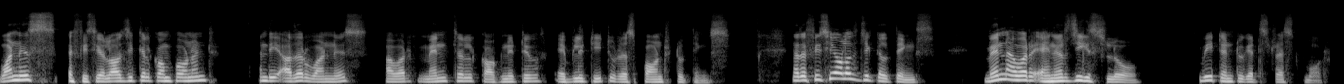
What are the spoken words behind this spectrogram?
one is a physiological component and the other one is our mental cognitive ability to respond to things. Now the physiological things when our energy is low we tend to get stressed more.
